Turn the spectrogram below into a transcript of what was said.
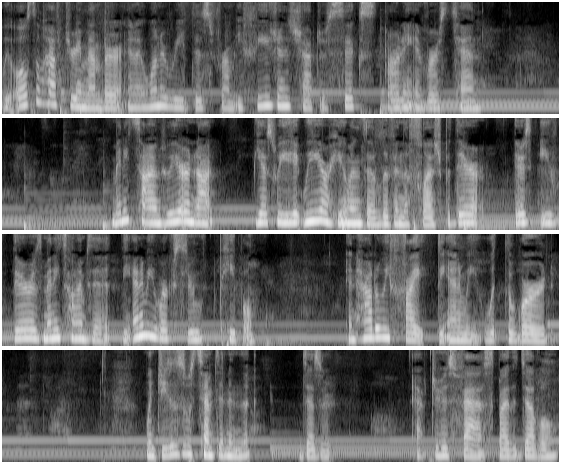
we also have to remember, and I want to read this from Ephesians chapter 6, starting in verse 10. Many times we are not, yes, we, we are humans that live in the flesh, but there there's there is many times that the enemy works through people. And how do we fight the enemy with the word? When Jesus was tempted in the desert after his fast by the devil,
